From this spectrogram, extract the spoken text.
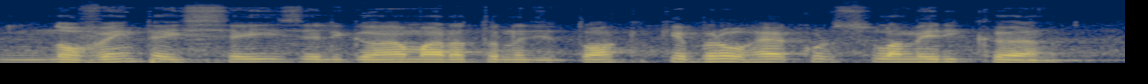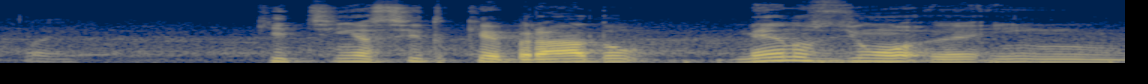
em 96, ele ganhou a maratona de Tóquio, quebrou o recorde sul-americano, que tinha sido quebrado menos de um, em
